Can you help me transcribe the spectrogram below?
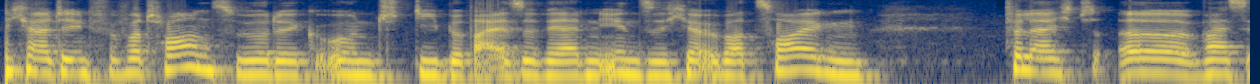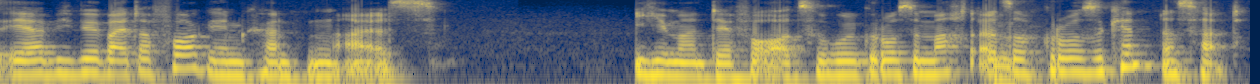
Ich halte ihn für vertrauenswürdig und die Beweise werden ihn sicher überzeugen. Vielleicht äh, weiß er, wie wir weiter vorgehen könnten als jemand, der vor Ort sowohl große Macht als auch große Kenntnis hat.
